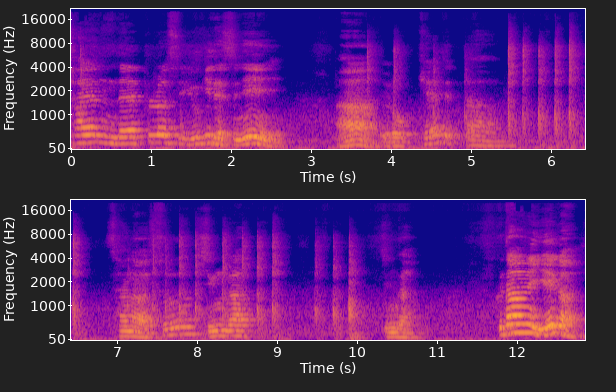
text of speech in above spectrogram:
4였는데 플러스 6이 됐으니, 아, 요렇게 됐다. 산화수 증가 증가. 그 다음에 얘가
